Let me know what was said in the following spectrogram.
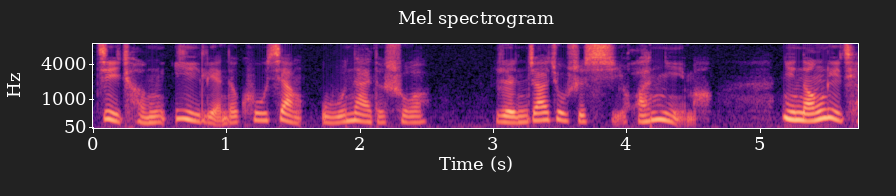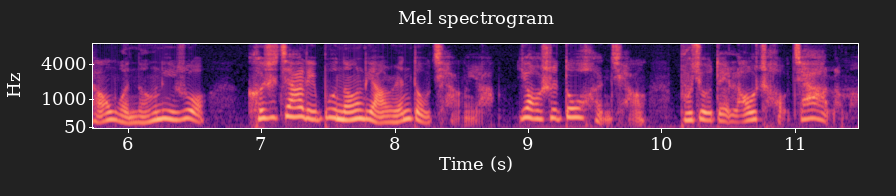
继承一脸的哭相，无奈地说：“人家就是喜欢你嘛。你能力强，我能力弱，可是家里不能两人都强呀。要是都很强，不就得老吵架了吗？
